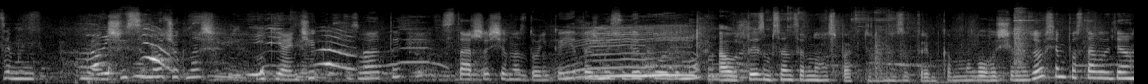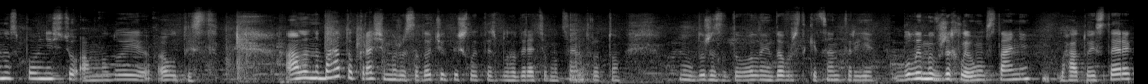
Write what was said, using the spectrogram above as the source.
Це мій менший синочок наш, Лук'янчик звати. Старша ще в нас донька є, теж ми сюди ходимо. Аутизм сенсорного спектру, у нас затримка. Малого ще не зовсім поставили діагноз повністю, а малої аутист. Але набагато краще ми вже в садочок пішли теж благодаря цьому центру. То ну, дуже задоволені, добре що такий центр є. Були ми в жахливому стані, багато істерик,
